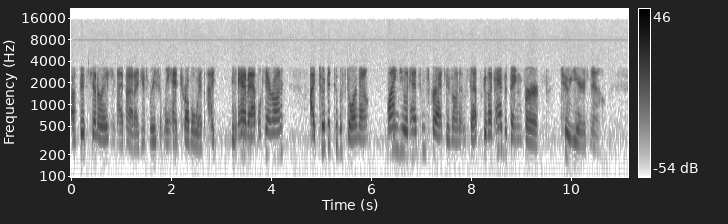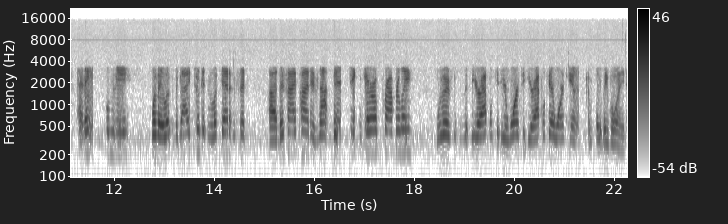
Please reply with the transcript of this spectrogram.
a fifth generation iPod. I just recently had trouble with. I didn't have Apple Care on it. I took it to the store. Now, mind you, it had some scratches on it and stuff because I've had the thing for two years now. And they told me when they looked, the guy took it and looked at it and said, uh, "This iPod has not been taken care of properly. Well, your Apple your warranty your Apple Care warranty is completely void."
